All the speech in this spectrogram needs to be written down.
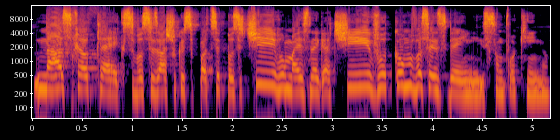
nas health techs? Vocês acham que isso pode ser positivo, mais negativo? Como vocês veem isso um pouquinho?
